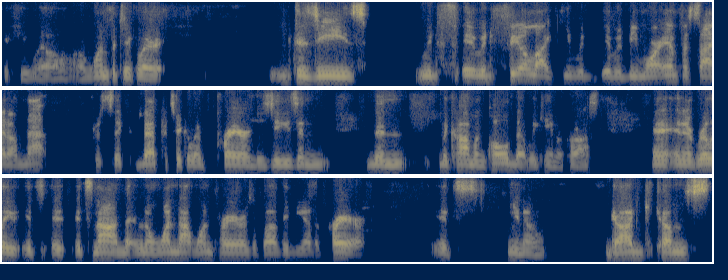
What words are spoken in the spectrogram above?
if you will, or one particular disease, would it would feel like you would it would be more emphasized on that that particular prayer disease and than the common cold that we came across. And, and it really it's it, it's not you know one not one prayer is above any other prayer. It's you know God comes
